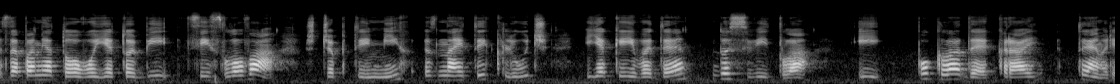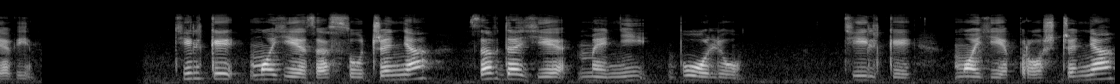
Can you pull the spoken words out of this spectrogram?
запам'ятовує тобі ці слова, щоб ти міг знайти ключ, який веде до світла і покладе край темряві. Тільки моє засудження завдає мені болю, тільки моє прощення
